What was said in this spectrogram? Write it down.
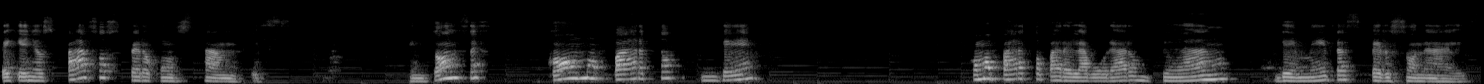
Pequeños pasos, pero constantes. Entonces, ¿cómo parto de cómo parto para elaborar un plan de metas personales?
